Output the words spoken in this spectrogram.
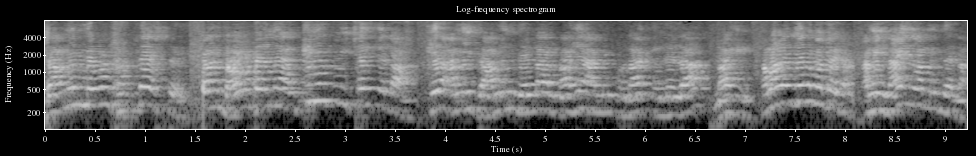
जामीन मिळून सुटले असते. पण भाऊबाईने आणखी एक विचार केला की आम्ही जामीन देणार नाही आम्ही गुन्हा केलेला नाही. आम्हाला जेलमध्ये आम्ही नाही जामीन देणार.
